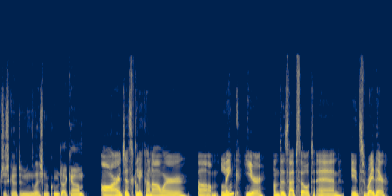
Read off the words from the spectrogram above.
Just go to InglesNoCru.com. Or just click on our um, link here on this episode and it's right there.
